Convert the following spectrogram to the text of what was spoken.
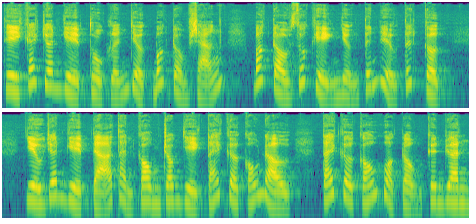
thì các doanh nghiệp thuộc lĩnh vực bất động sản bắt đầu xuất hiện những tín hiệu tích cực – nhiều doanh nghiệp đã thành công trong việc tái cơ cấu nợ, tái cơ cấu hoạt động kinh doanh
